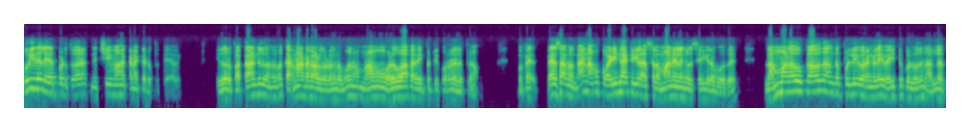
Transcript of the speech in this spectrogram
புரிதல் ஏற்படுத்துவ நிச்சயமாக கணக்கெடுப்பு தேவை. இது ஒரு பத்தாண்டில் வந்து கர்நாடகாவில் தொடங்குற போது நம்ம நாமும் வலுவாக அதை பற்றி குரல் எழுப்பினோம். இப்போ பேசாம இருந்தாங்க நமக்கு வழிகாட்டிகளா சில மாநிலங்கள் செய்கிற போது நம்ம அளவுக்காவது அந்த புள்ளி உரங்களை வைத்துக் கொள்வது நல்லது.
